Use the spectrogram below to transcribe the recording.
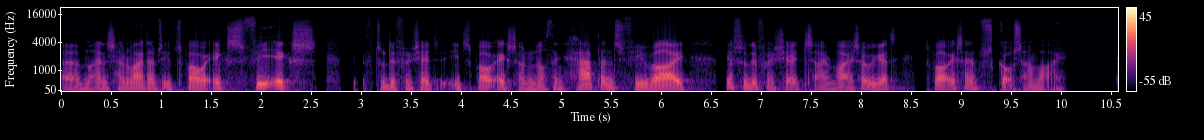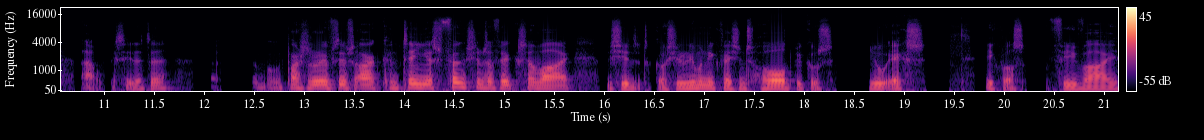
uh, minus sine y times e to the power x vx. We have to differentiate e to the power x, so nothing happens, vy. We have to differentiate sine y, so we get e to the power x times cosine y. Oh, we see that the uh, partial derivatives are continuous functions of x and y. We see that the Cauchy-Riemann equations hold because ux equals vy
